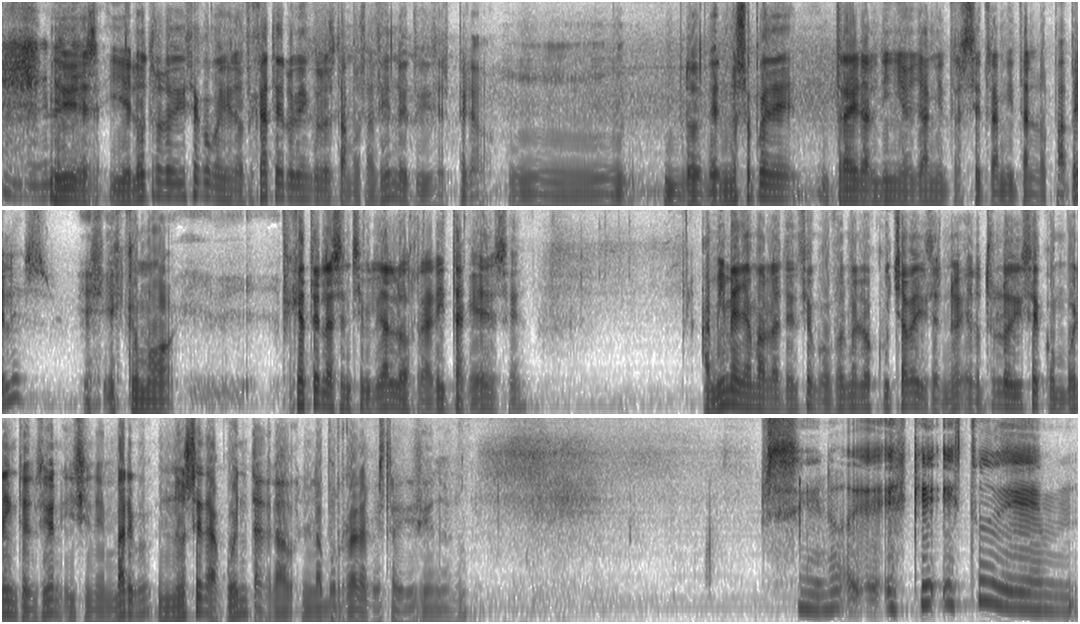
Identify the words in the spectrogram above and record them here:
Y, tú dices- y el otro lo dice como diciendo, fíjate lo bien que lo estamos haciendo. Y tú dices, pero mm, de- ¿no se puede traer al niño ya mientras se tramitan los papeles? Es, es como, fíjate la sensibilidad, lo rarita que es. ¿eh? A mí me ha llamado la atención, conforme lo escuchaba, y dices, no, el otro lo dice con buena intención y sin embargo no se da cuenta de la, burrada que está diciendo. ¿no? Sí, no, eh, es que esto de,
